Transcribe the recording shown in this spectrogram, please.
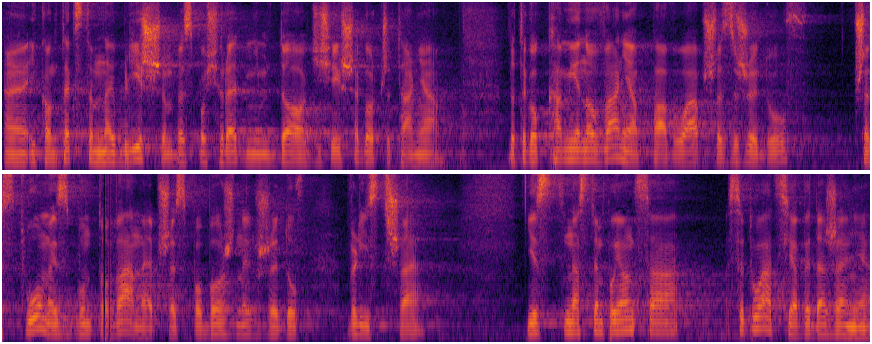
e, i kontekstem najbliższym, bezpośrednim do dzisiejszego czytania, do tego kamienowania Pawła przez Żydów, przez tłumy zbuntowane przez pobożnych Żydów w Listrze, jest następująca sytuacja, wydarzenie.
